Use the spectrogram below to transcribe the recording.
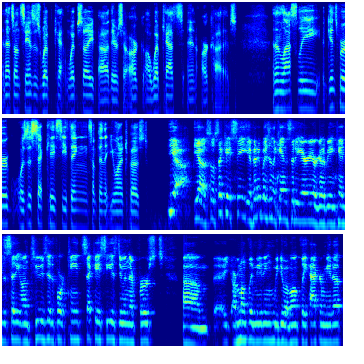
and that's on SANS's webca- website. Uh, there's a arc, uh, webcasts and archives. And then lastly, Ginsberg, was this SecKC thing something that you wanted to post? Yeah, yeah. So SecKC, if anybody's in the Kansas City area, are going to be in Kansas City on Tuesday the 14th. SecKC is doing their first um, our monthly meeting. We do a monthly hacker meetup.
